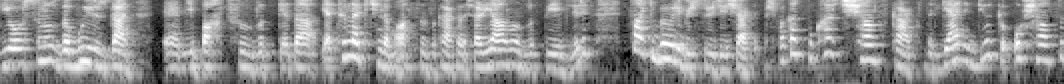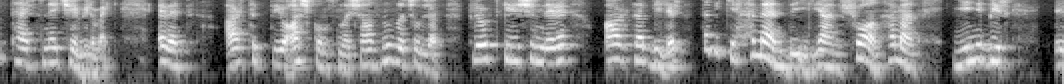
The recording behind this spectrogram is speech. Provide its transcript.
diyorsunuz da bu yüzden e, bir bahtsızlık ya da ya tırnak içinde bahtsızlık arkadaşlar yalnızlık diyebiliriz. Sanki böyle bir süreci işaret etmiş. Fakat bu kart şans kartıdır. Yani diyor ki o şansı tersine çevirmek. Evet artık diyor aşk konusunda şansınız açılacak. Flört girişimleri artabilir. Tabii ki hemen değil. Yani şu an hemen yeni bir e,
